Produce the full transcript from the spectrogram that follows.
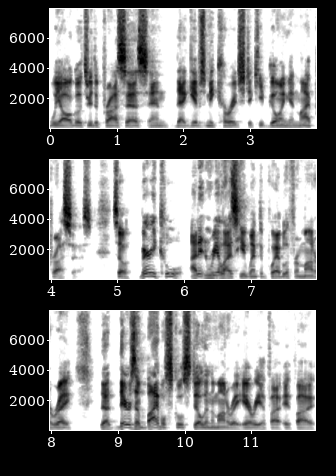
we all go through the process and that gives me courage to keep going in my process. So very cool. I didn't realize he went to Puebla from Monterrey. That there's a Bible school still in the Monterrey area. If I if I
